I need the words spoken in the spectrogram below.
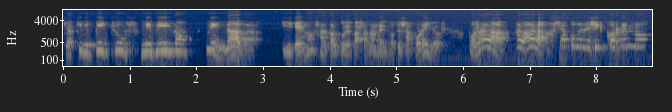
que aquí ni pinchos, ni vino, ni nada. Iremos al palco de Pasarón entonces a por ellos. Pues ala, ala, ala, xa podedes ir correndo,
